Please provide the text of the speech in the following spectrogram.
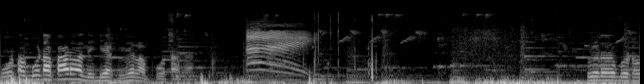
પોટા બોટા પાડવા દે બે મેલા પોટા બોટા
